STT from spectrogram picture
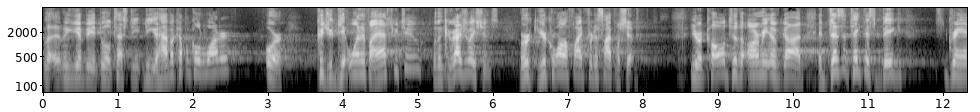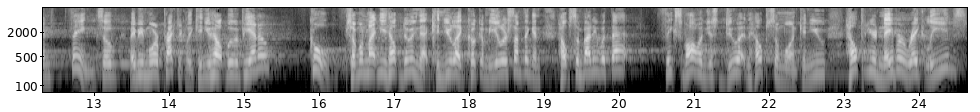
Let me give you a little test. Do you, do you, have a cup of cold water? Or could you get one if I asked you to? Well, then, congratulations. You're qualified for discipleship. You're called to the army of God. It doesn't take this big, grand thing. So, maybe more practically, can you help move a piano? Cool. Someone might need help doing that. Can you like cook a meal or something and help somebody with that? Think small and just do it and help someone. Can you help your neighbor rake leaves?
